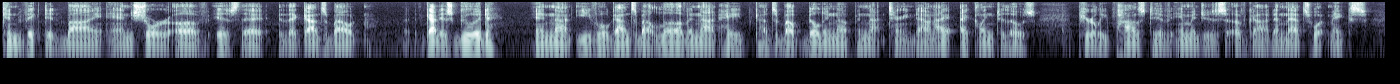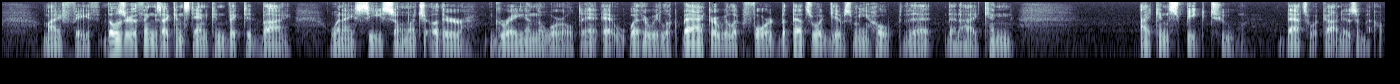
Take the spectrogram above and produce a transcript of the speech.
convicted by and sure of is that that God's about God is good and not evil. God's about love and not hate. God's about building up and not tearing down. I, I cling to those purely positive images of God, and that's what makes my faith. Those are the things I can stand convicted by when I see so much other gray in the world, at, at whether we look back or we look forward. But that's what gives me hope that that I can I can speak to. That's what God is about.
